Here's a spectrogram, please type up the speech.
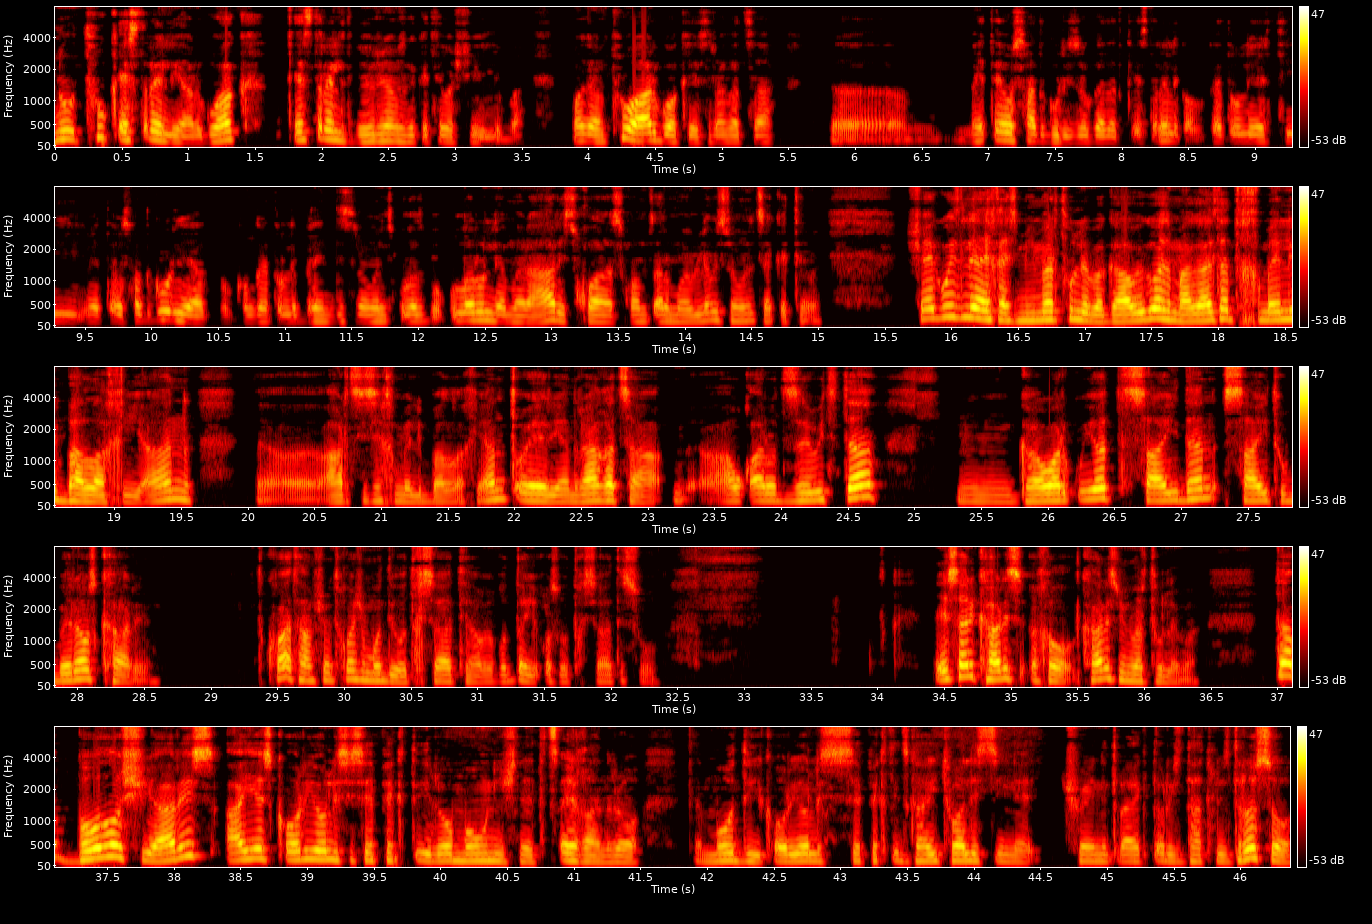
ну, თუ კესტრელი არ გვაქვს, კესტრელით ბევრი რამის გაკეთება შეიძლება, მაგრამ თუ არ გვაქვს ეს რაღაცა მეტეოსადგური ზოგადად კესტრელი კონკრეტული ერთი მეტეოსადგურია კონკრეტული ბრენდის რომელიც ყველაზე პოპულარულია, მაგრამ არის სხვა სხვა წარმოებლების რომელიც აკეთებენ. შეგვიძლია ახლა ეს მიმართულება გავიგოთ, მაგალითად ხმელი ბალახი ან არც ისე ხმელი ბალახი, ან ტვერი, ან რაღაცა აუყაროთ ზევით და გავარკვიოთ საიდან საით უბერავს ქარი. თქვათ ამ შემთხვევაში მოდი 4 საათი ავიღოთ და იყოს 4 საათი სულ. ეს არის ქარის ხო ქარის მიმართულება და ბოლოში არის აი ეს კორიოლისის ეფექტი რომ მოუნიშნეთ წეღან რომ მოდი კორიოლისის ეფექტიც გაითვალისწინე ჩვენი ტრაექტორის დათვლის დროსო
